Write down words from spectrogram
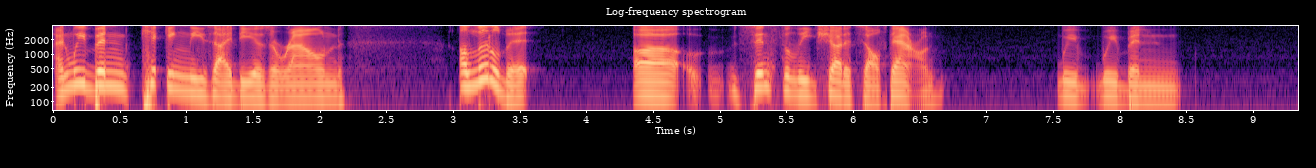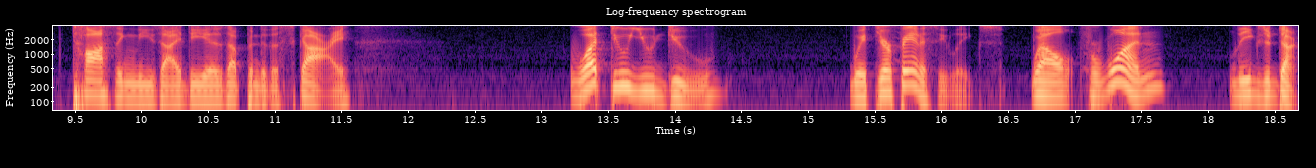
and we've been kicking these ideas around a little bit uh, since the league shut itself down, we've we've been tossing these ideas up into the sky. What do you do with your fantasy leagues? Well, for one, leagues are done.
